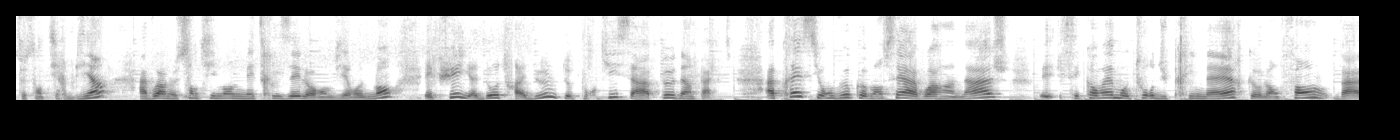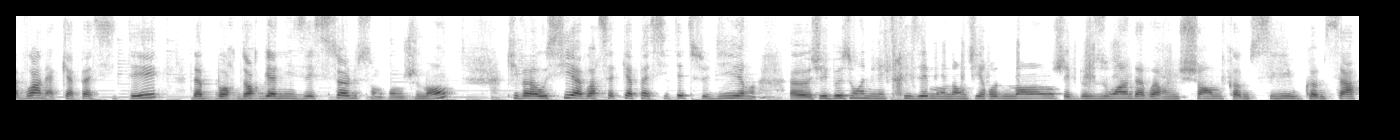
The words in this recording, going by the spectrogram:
se sentir bien, avoir le sentiment de maîtriser leur environnement. Et puis, il y a d'autres adultes pour qui ça a peu d'impact. Après, si on veut commencer à avoir un âge, c'est quand même autour du primaire que l'enfant va avoir la capacité d'abord d'organiser seul son rangement, qui va aussi avoir cette capacité de se dire euh, j'ai besoin de maîtriser mon environnement, j'ai besoin d'avoir une chambre comme ci ou comme ça,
